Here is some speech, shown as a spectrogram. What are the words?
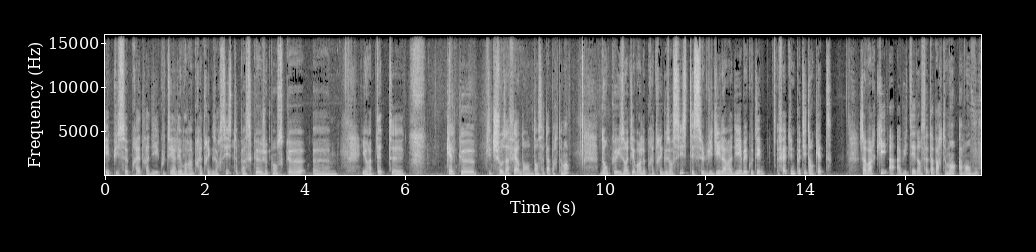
et puis ce prêtre a dit écoutez allez voir un prêtre exorciste parce que je pense que il y aura peut-être quelques petites choses à faire dans, cet appartement. Donc, euh, ils ont été voir le prêtre exorciste et celui-ci leur a dit, eh écoutez, faites une petite enquête, savoir qui a habité dans cet appartement avant vous.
